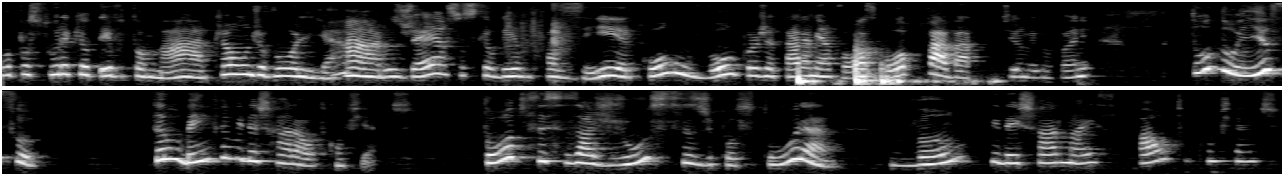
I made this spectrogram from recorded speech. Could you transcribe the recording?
a postura que eu devo tomar, para onde eu vou olhar, os gestos que eu devo fazer, como vou projetar a minha voz. Opa, bati no microfone. Tudo isso também vai me deixar autoconfiante. Todos esses ajustes de postura vão me deixar mais autoconfiante,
